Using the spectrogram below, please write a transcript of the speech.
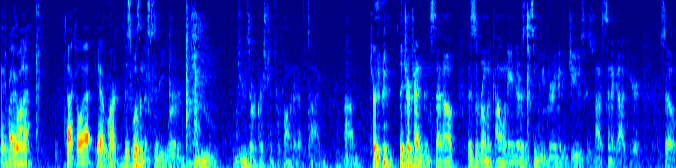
anybody want to tackle that? Yeah, Mark. This wasn't a city where Jew, Jews or Christians were prominent at the time. Um, True. the church hadn't been set up. This is a Roman colony. There doesn't seem to be very many Jews because there's not a synagogue here. So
